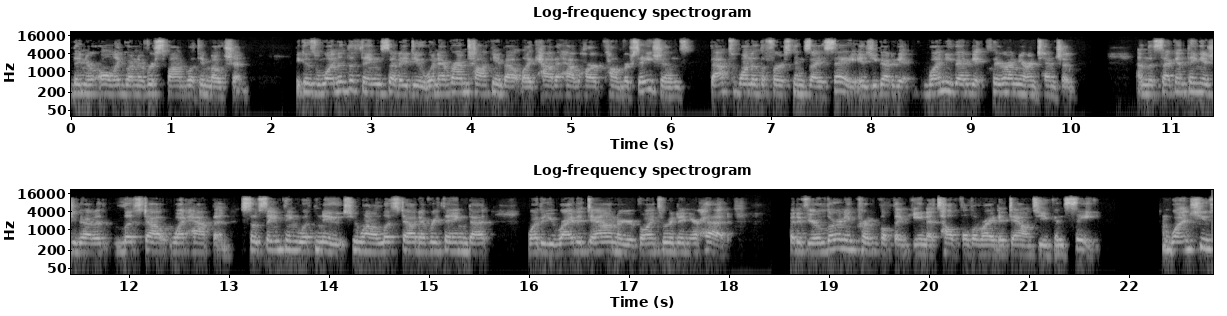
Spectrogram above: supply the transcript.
then you're only going to respond with emotion. Because one of the things that I do whenever I'm talking about like how to have hard conversations, that's one of the first things I say is you got to get one, you got to get clear on your intention. And the second thing is you got to list out what happened. So, same thing with news. You want to list out everything that, whether you write it down or you're going through it in your head. But if you're learning critical thinking, it's helpful to write it down so you can see. Once you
